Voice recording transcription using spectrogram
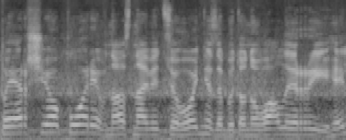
першій опорі в нас навіть сьогодні забетонували ригель.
